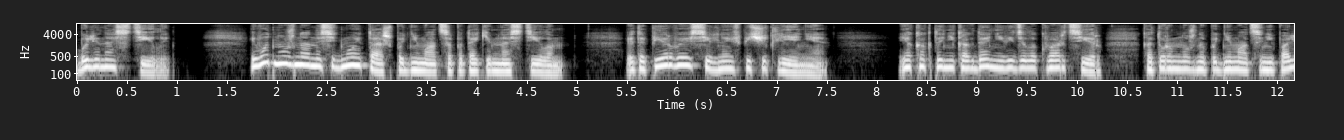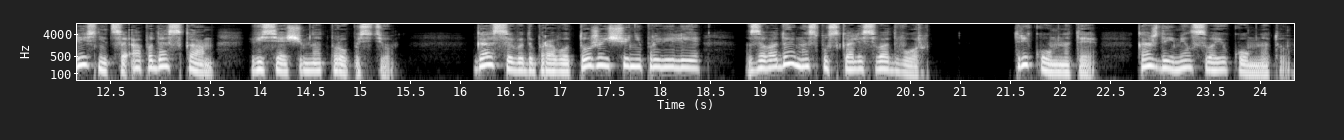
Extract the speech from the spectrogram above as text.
были настилы. И вот нужно на седьмой этаж подниматься по таким настилам. Это первое сильное впечатление. Я как-то никогда не видела квартир, которым нужно подниматься не по лестнице, а по доскам, висящим над пропастью. Газ и водопровод тоже еще не провели, за водой мы спускались во двор. Три комнаты, каждый имел свою комнату.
